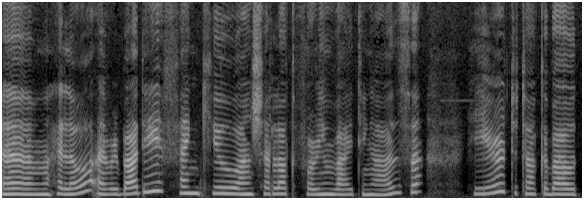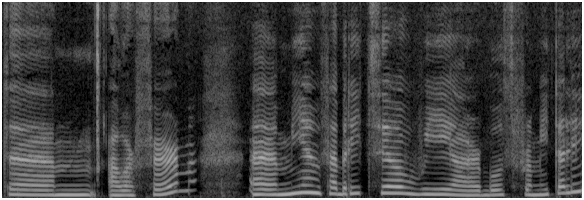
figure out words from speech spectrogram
Um, hello, everybody. Thank you, Anne Charlotte, for inviting us here to talk about um, our firm. Uh, me and Fabrizio, we are both from Italy.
